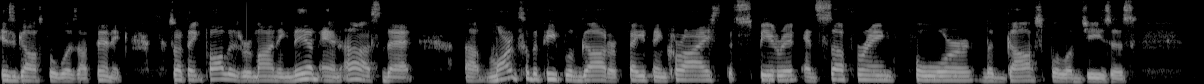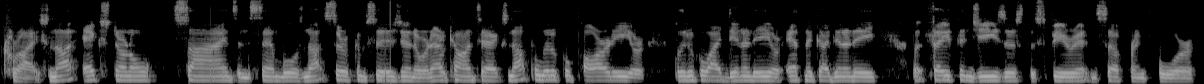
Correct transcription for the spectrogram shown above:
his gospel was authentic. So I think Paul is reminding them and us that uh, marks of the people of God are faith in Christ, the Spirit, and suffering for the gospel of Jesus Christ, not external signs and symbols, not circumcision, or in our context, not political party or political identity or ethnic identity, but faith in Jesus, the Spirit, and suffering for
